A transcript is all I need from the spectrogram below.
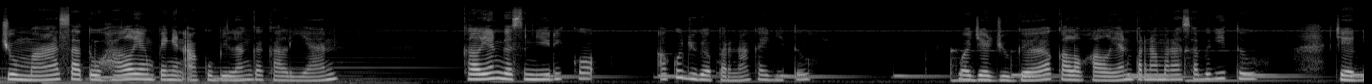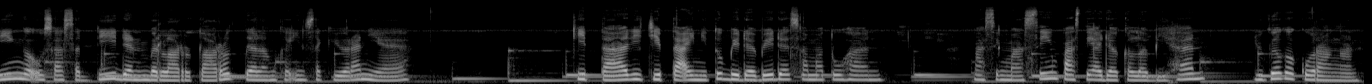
Cuma satu hal yang pengen aku bilang ke kalian, Kalian gak sendiri kok, aku juga pernah kayak gitu. Wajar juga kalau kalian pernah merasa begitu. Jadi gak usah sedih dan berlarut-larut dalam keinsecurean ya. Kita diciptain itu beda-beda sama Tuhan. Masing-masing pasti ada kelebihan, juga kekurangan.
